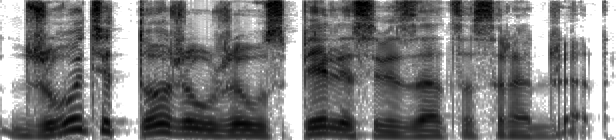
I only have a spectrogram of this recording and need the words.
Джоти тоже уже успели связаться с Раджат.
